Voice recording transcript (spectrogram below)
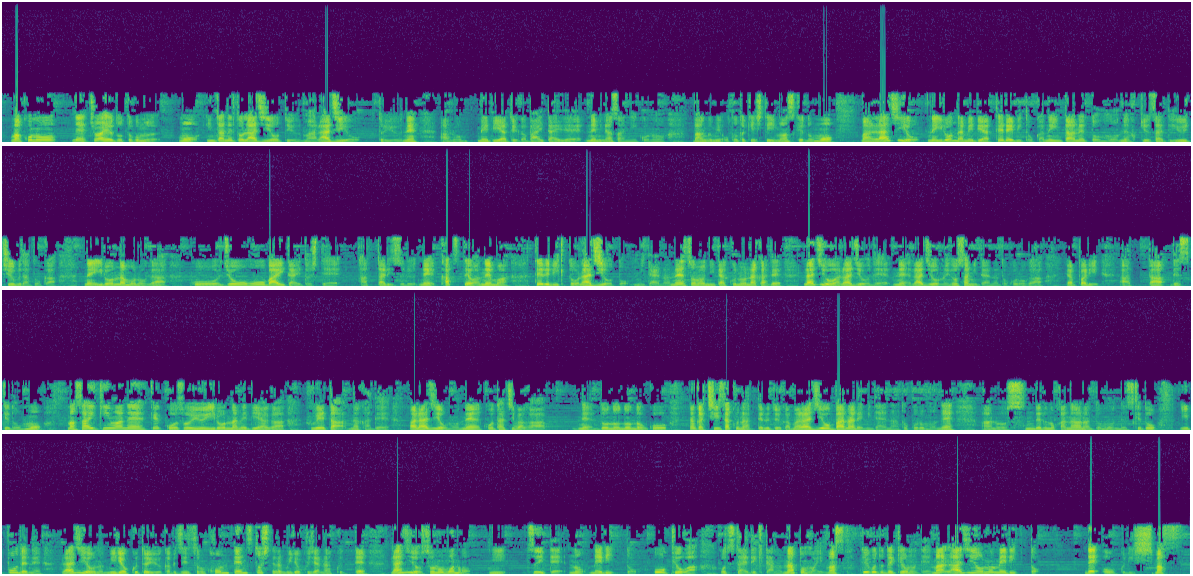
まあ、このね、チョアヘドットコムもインターネットラジオという、まあ、ラジオというね、あの、メディアというか媒体でね、皆さんにこの番組お届けしていますけども、まあ、ラジオ、ね、いろんなメディア、テレビとかね、インターネットもね、普及されて YouTube だとか、ね、いろんなものが、こう、情報媒体としてあったりする。ね、かつてはね、まあ、テレビとラジオと、みたいなね、その二択の中で、ラジオはラジオで、ね、ラジオの良さみたいなところが、やっぱりあったですけども、まあ最近はね、結構そういういろんなメディアが増えた中で、まあラジオのね、こう立場がね、どんどんどんどんこう、なんか小さくなってるというか、まあ、ラジオ離れみたいなところもね、あの、進んでるのかななんて思うんですけど、一方でね、ラジオの魅力というか、別にそのコンテンツとしての魅力じゃなくって、ラジオそのものについてのメリットを今日はお伝えできたらなと思います。ということで今日のテーマ、ラジオのメリットでお送りします。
